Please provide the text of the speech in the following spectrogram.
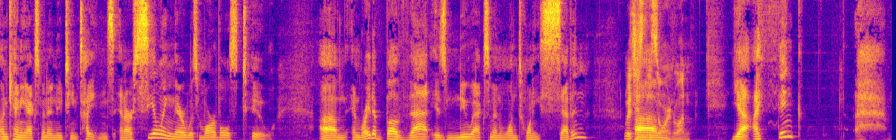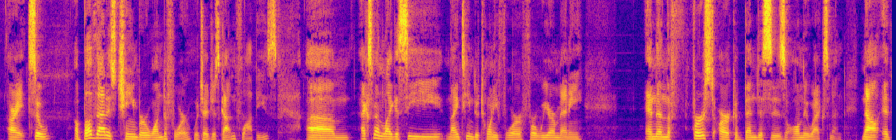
uncanny x-men and new teen titans and our ceiling there was marvel's 2 um, and right above that is new x-men 127 Which is the Zorn one. yeah, I think. All right, so above that is Chamber one to four, which I just got in floppies. Um, X Men Legacy nineteen to twenty four for We Are Many, and then the first arc of Bendis's All New X Men. Now at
